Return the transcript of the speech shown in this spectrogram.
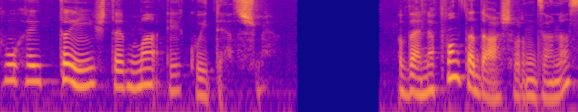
duhej të ishte më e kujdesshme. Dhe në fund të dashur nxënës,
